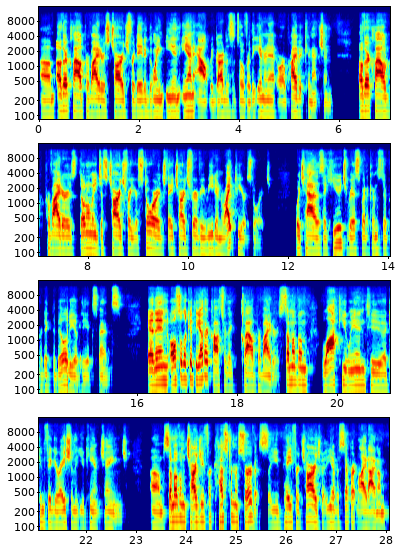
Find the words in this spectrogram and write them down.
Um, other cloud providers charge for data going in and out, regardless it's over the internet or a private connection. Other cloud providers don't only just charge for your storage, they charge for every read and write to your storage, which has a huge risk when it comes to predictability of the expense. And then also look at the other costs of the cloud providers. Some of them lock you into a configuration that you can't change. Um, some of them charge you for customer service. So you pay for charge, but you have a separate line item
